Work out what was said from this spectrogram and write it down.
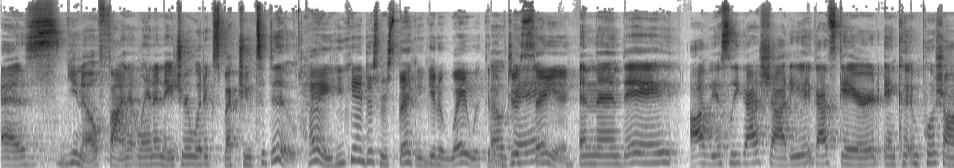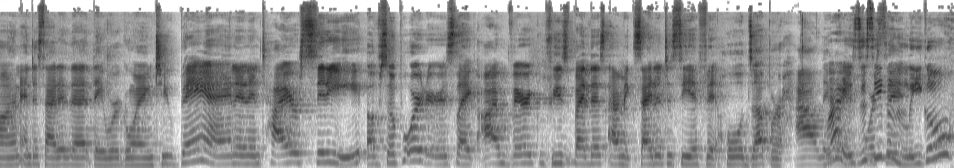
as you know, fine Atlanta nature would expect you to do. Hey, you can't disrespect and get away with it. I'm just Okay? Saying. And then they obviously got shoddy, got scared, and couldn't push on, and decided that they were going to ban an entire city of supporters. Like, I'm very confused by this. I'm excited to see if it holds up or how they Right? Is this even it. legal?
